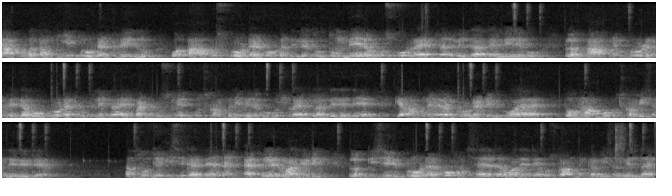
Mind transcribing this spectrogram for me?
आपको बताऊँ कि ये प्रोडक्ट खरीद लो और आप उस प्रोडक्ट को खरीद लेते हो तो मेरे उसको रेफर मिल जाते हैं मेरे को। मतलब आपने प्रोडक्ट खरीदा, वो प्रोडक्ट उतने का है बट उसमें कुछ कंपनी मेरे को कुछ रेफर दे देती है कि आपने मेरा प्रोडक्ट बिकवाया है तो हम आपको कुछ कमीशन दे देते हैं। अब सोचिए, इसे कहते हैं एफिलेट मार्केटिंग मतलब किसी भी प्रोडक्ट को हम सेल करवा देते हैं, उसका हमें कमीशन मिलता है।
